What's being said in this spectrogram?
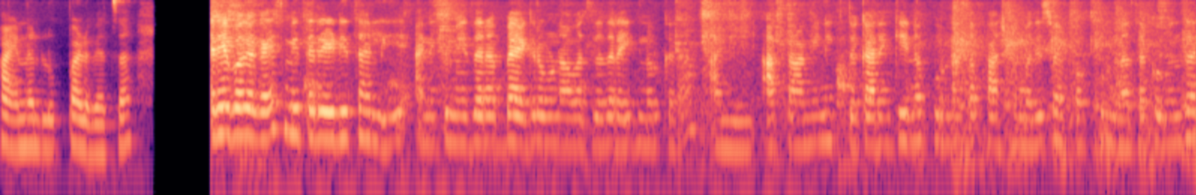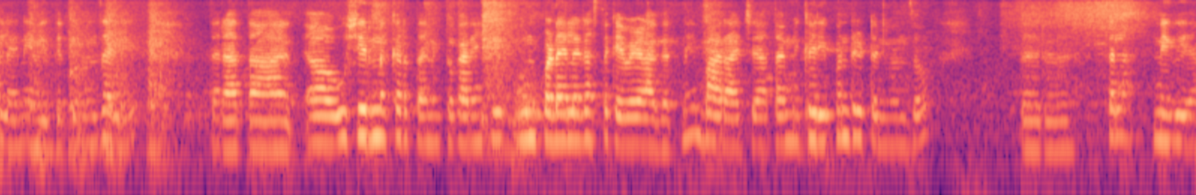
फायनल लुक पाडव्याचा. तर हे बघा गाईस मी तर रेडी झाली आणि तुम्ही जरा बॅकग्राऊंड आवाजला जरा इग्नोर करा. आणि आता आम्ही निघतो कारण की ना पूर्णाचा फास्टमध्ये स्वयंपाक पूर्णाचा करून झालाय नैवेद्य करून झाले तर आता उशीर न करता निघतो कारण की ऊन पडायला जास्त काही वेळ लागत नाही. बाराच्या आता आम्ही घरी पण रिटर्न येऊन जाऊ. तर चला निघूया.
